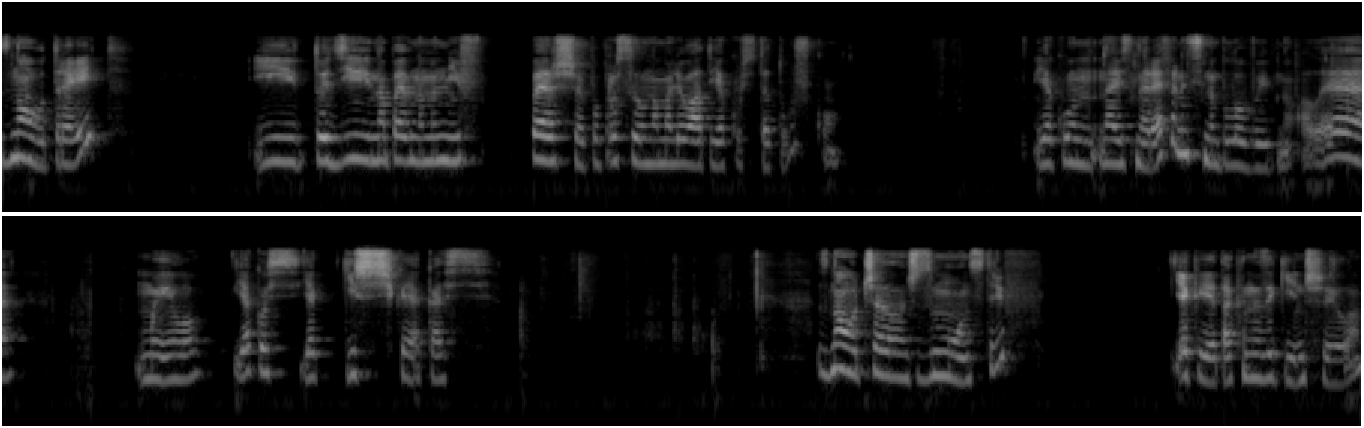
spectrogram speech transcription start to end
Знову трейд. І тоді, напевно, мені вперше попросили намалювати якусь татушку, яку навіть на референсі не було видно, але мило. Якось як кішечка якась. Знову челендж з монстрів, який я так і не закінчила.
